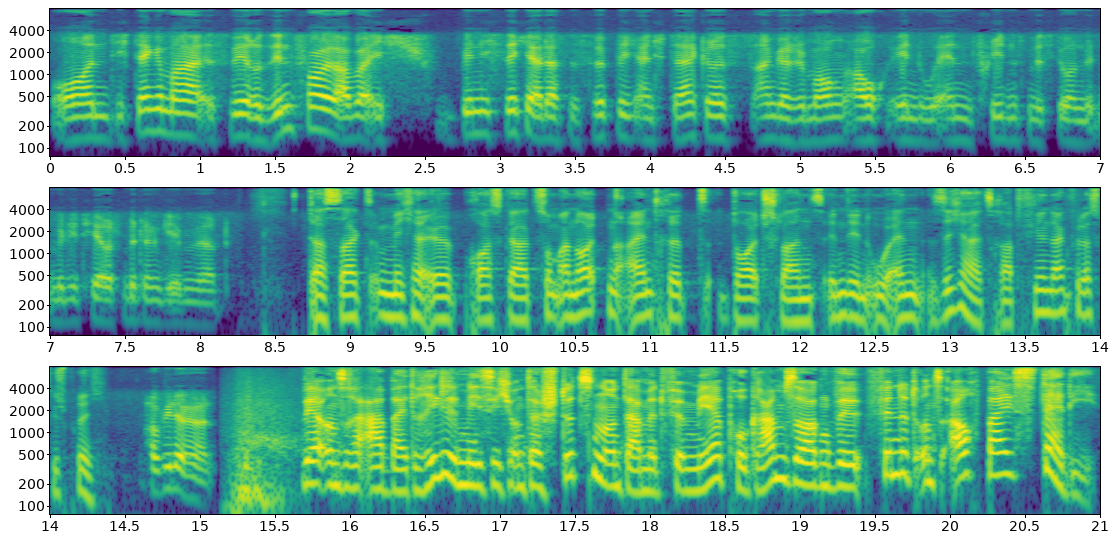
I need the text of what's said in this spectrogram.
Und ich denke mal, es wäre sinnvoll, aber ich bin nicht sicher, dass es wirklich ein stärkeres Engagement auch in UN-Friedensmissionen mit militärischen Mitteln geben wird. Das sagt Michael Proska zum erneuten Eintritt Deutschlands in den UN-Sicherheitsrat. Vielen Dank für das Gespräch. Auf Wiederhören. Wer unsere Arbeit regelmäßig unterstützen und damit für mehr Programm sorgen will, findet uns auch bei Steady.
